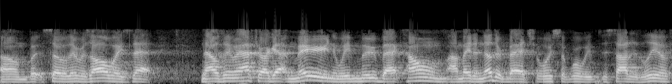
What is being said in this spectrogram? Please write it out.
Um, but so there was always that. Now then, after I got married and we moved back home, I made another bad choice of where we decided to live.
